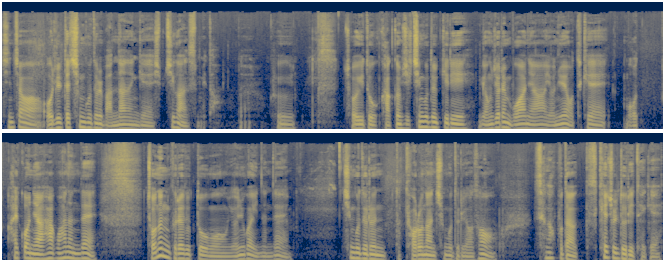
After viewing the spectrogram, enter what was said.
진짜 어릴 때 친구들을 만나는 게 쉽지가 않습니다. 네. 그, 저희도 가끔씩 친구들끼리 명절엔 뭐 하냐, 연휴에 어떻게 뭐 할 거냐 하고 하는데 저는 그래도 또 뭐 연휴가 있는데 친구들은 다 결혼한 친구들이어서 생각보다 스케줄들이 되게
